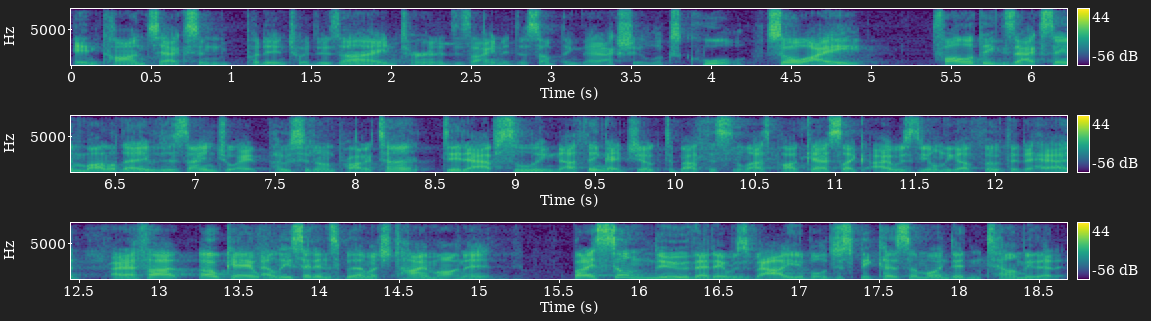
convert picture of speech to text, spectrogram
in context and put it into a design, turn a design into something that actually looks cool. So I followed the exact same model that I designed Joy. I posted on Product Hunt, did absolutely nothing. I joked about this in the last podcast, like I was the only upvote that it had. And I thought, okay, at least I didn't spend that much time on it. But I still knew that it was valuable. Just because someone didn't tell me that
